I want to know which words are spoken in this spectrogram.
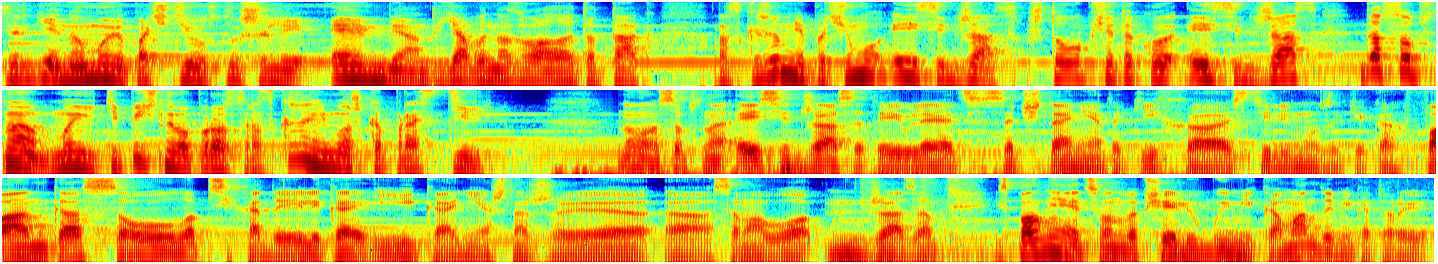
Сергей, ну мы почти услышали ambient, я бы назвал это так. Расскажи мне, почему acid jazz? Что вообще такое acid jazz? Да, собственно, мой типичный вопрос. Расскажи немножко про стиль. Ну, собственно, acid джаз это является сочетание таких э, стилей музыки, как фанка, соула, психоделика и, конечно же, э, самого джаза. Исполняется он вообще любыми командами, которые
